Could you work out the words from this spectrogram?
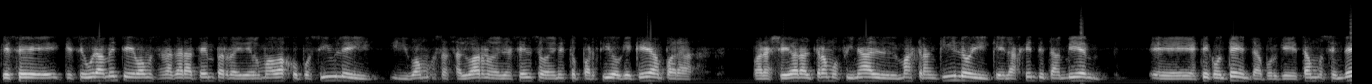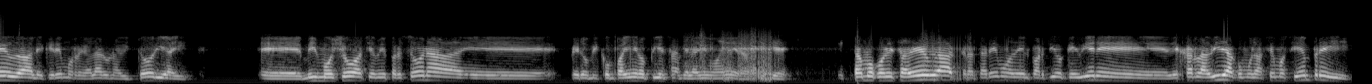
que, se, que seguramente vamos a sacar a Temperley de lo más bajo posible y, y vamos a salvarnos del descenso en estos partidos que quedan para, para llegar al tramo final más tranquilo y que la gente también eh, esté contenta, porque estamos en deuda, le queremos regalar una victoria y eh, mismo yo hacia mi persona, eh, pero mis compañeros piensan de la misma manera, así que estamos con esa deuda, trataremos del partido que viene dejar la vida como lo hacemos siempre y,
